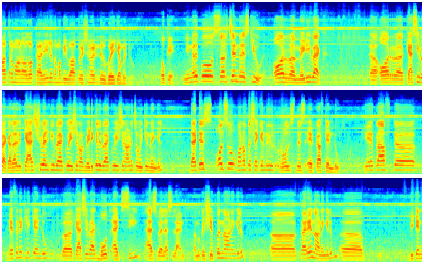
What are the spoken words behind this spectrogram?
മാത്രമാണോ അതോ കരയിൽ നമുക്ക് ഇവാക്വേഷന് വേണ്ടിയിട്ട് ഉപയോഗിക്കാൻ പറ്റുമോ? ഓക്കെ ഞങ്ങളിപ്പോൾ search and rescue or medevac or casevac അതായത് casualty evacuation or medical evacuation ആണ് ചോദിക്കുന്നതെങ്കിൽ that is also one of the secondary roles this aircraft can do aircraft definitely can do casevac both at sea as well as land നമുക്ക് ഷിപ്പിൽ നിന്നാണെങ്കിലും കരയിൽ നിന്നാണെങ്കിലും we can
